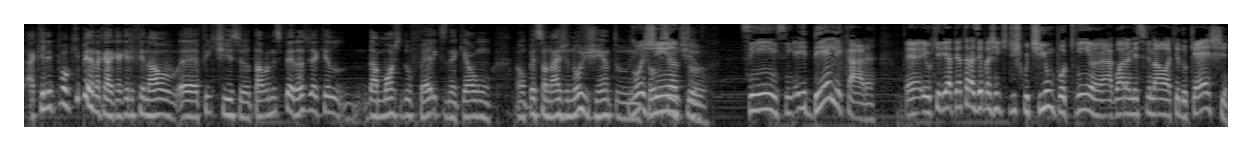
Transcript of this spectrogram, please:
aquele, pô, que pena, cara, que aquele final é fictício. Eu tava na esperança de aquele da morte do Félix, né, que é um, é um personagem nojento, Nojento. Sim, sim. E dele, cara. É, eu queria até trazer pra gente discutir um pouquinho é, agora nesse final aqui do cast,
